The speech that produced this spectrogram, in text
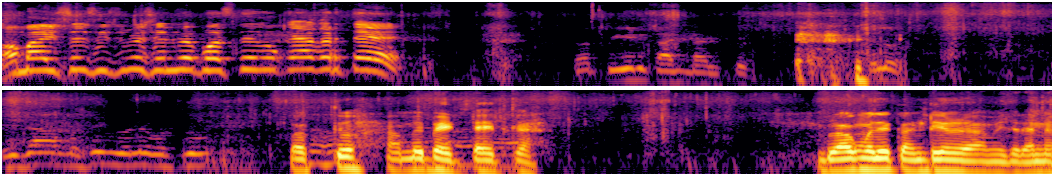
हम ऐसे सिचुएशन में फंसते तो क्या करते हैं? बघतो आंबे भेटतायत का? ब्लॉगमध्ये कंटिन्यू राहा मित्रांनो.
